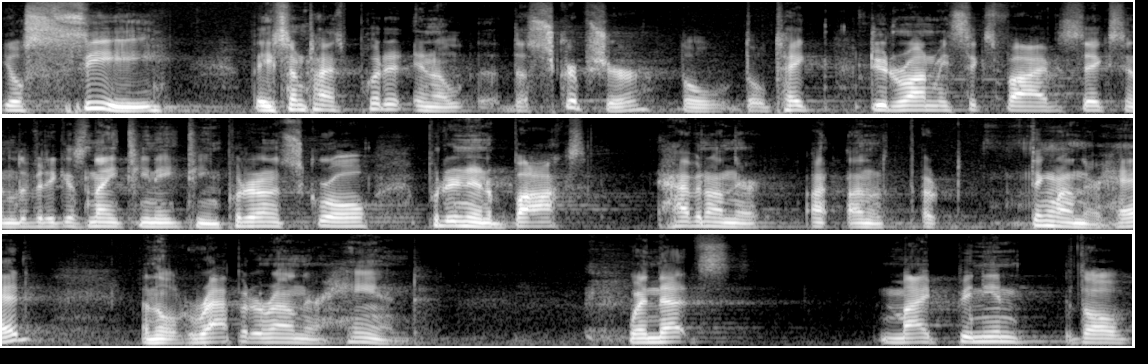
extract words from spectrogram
you'll see they sometimes put it in a, the scripture. They'll, they'll take Deuteronomy 6, 5, 6, and Leviticus 19, 18, put it on a scroll, put it in a box, have it on their on a thing on their head, and they'll wrap it around their hand. When that's my opinion, with all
